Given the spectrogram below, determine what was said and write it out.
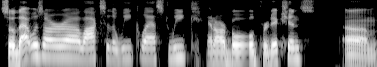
so that was our uh, locks of the week last week and our bold predictions. Um,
